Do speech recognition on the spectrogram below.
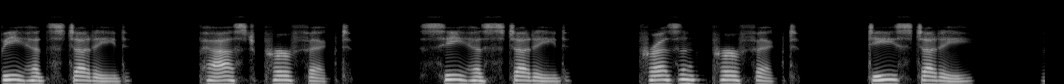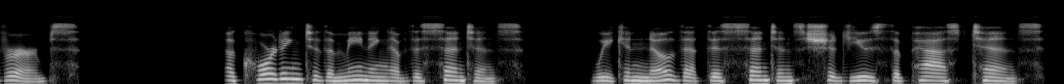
B had studied, past perfect, C has studied, present perfect, D study, verbs. According to the meaning of the sentence, we can know that this sentence should use the past tense,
